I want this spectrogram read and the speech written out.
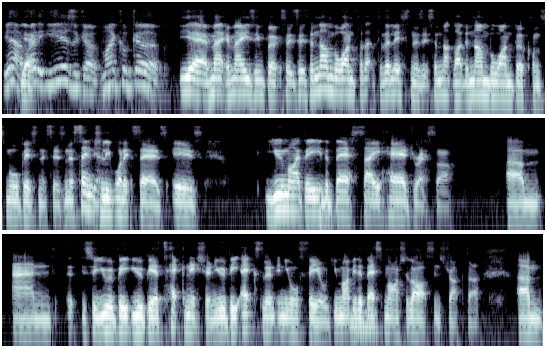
yeah, I yeah. read it years ago. Michael Gerb. Yeah, amazing book. So it's, it's the number one for that for the listeners. It's a, like the number one book on small businesses, and essentially yeah. what it says is, you might be the best, say, hairdresser, um, and uh, so you would be you would be a technician. You would be excellent in your field. You might be the mm-hmm. best martial arts instructor. Um,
